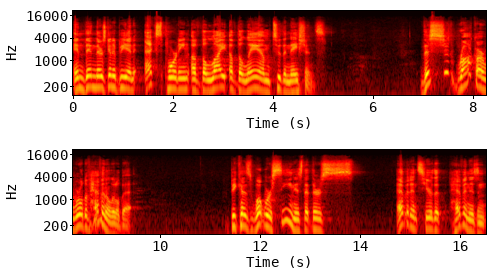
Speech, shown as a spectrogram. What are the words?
And then there's going to be an exporting of the light of the Lamb to the nations. This should rock our world of heaven a little bit. Because what we're seeing is that there's evidence here that heaven is an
